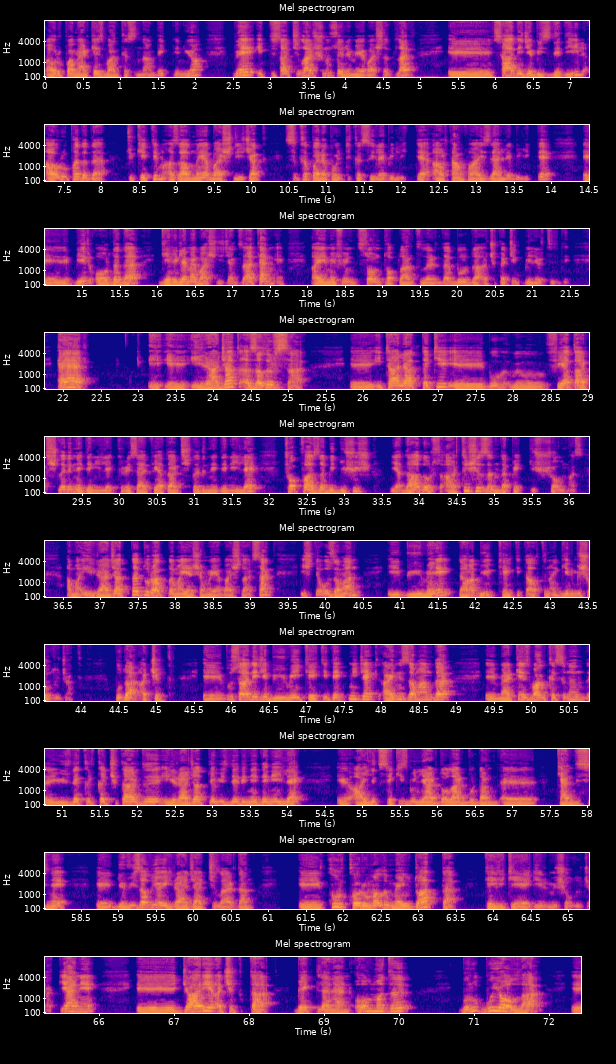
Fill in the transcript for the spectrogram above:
Avrupa Merkez Bankası'ndan bekleniyor. Ve iktisatçılar şunu söylemeye başladılar. E, sadece bizde değil Avrupa'da da tüketim azalmaya başlayacak. Sıkı para politikasıyla birlikte, artan faizlerle birlikte e, bir orada da gerileme başlayacak. Zaten IMF'in son toplantılarında burada açık açık belirtildi. Eğer e, e, ihracat azalırsa E, ithalattaki e, bu, bu fiyat artışları nedeniyle, küresel fiyat artışları nedeniyle çok fazla bir düşüş ya daha doğrusu artış hızında pek düşüş olmaz. Ama ihracatta duraklama yaşamaya başlarsak işte o zaman e, büyümeye daha büyük tehdit altına girmiş olacak. Bu da açık. E, bu sadece büyümeyi tehdit etmeyecek. Aynı zamanda e, Merkez Bankası'nın yüzde kırka çıkardığı ihracat dövizleri nedeniyle e, aylık 8 milyar dolar buradan e, kendisine e, döviz alıyor ihracatçılardan. E, kur korumalı mevduat da tehlikeye girmiş olacak. Yani e, cari açıkta beklenen olmadı. Bunu bu yolla e,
